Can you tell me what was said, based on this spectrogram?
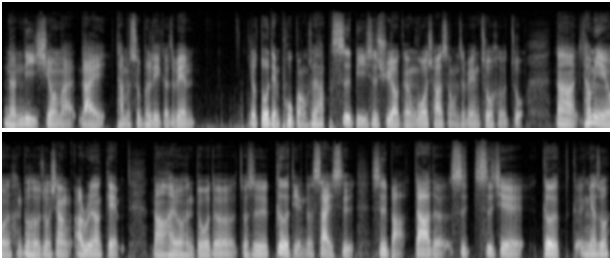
能力，希望来来他们 Super League 这边。有多点曝光，所以他势必是需要跟 World Triathlon 这边做合作。那他们也有很多合作，像 Arena Game，然后还有很多的，就是各点的赛事，是把大家的世世界各应该说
